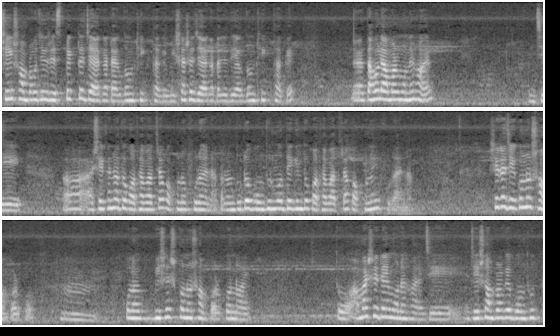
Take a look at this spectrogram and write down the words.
সেই সম্পর্কে যদি রেসপেক্টের জায়গাটা একদম ঠিক থাকে, বিশ্বাসের জায়গাটা যদি একদম ঠিক থাকে তাহলে আমার মনে হয় যে সেখানে অত কথাবার্তা কখনো ফুরায় না। কারণ দুটো বন্ধুর মধ্যে কিন্তু কথাবার্তা কখনোই ফুরায় না। সেটা যে কোনো সম্পর্ক কোনো বিশেষ কোনো সম্পর্ক নয়। তো আমার সেটাই মনে হয় যে যে সম্পর্কে বন্ধুত্ব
